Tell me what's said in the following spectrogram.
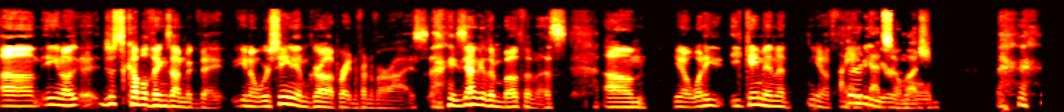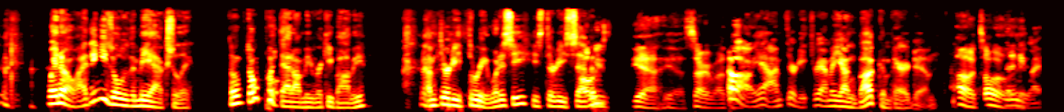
Um, you know, just a couple things on McVay. You know, we're seeing him grow up right in front of our eyes. He's younger than both of us. Um, you know what he he came in at you know I hate 30 that years so much. Wait, no, I think he's older than me, actually. Don't don't put oh. that on me, Ricky Bobby. I'm 33. What is he? He's oh, 37. he's- yeah, yeah. Sorry about that. Oh, yeah, I'm 33. I'm a young buck compared to him. Oh, totally. But anyway,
